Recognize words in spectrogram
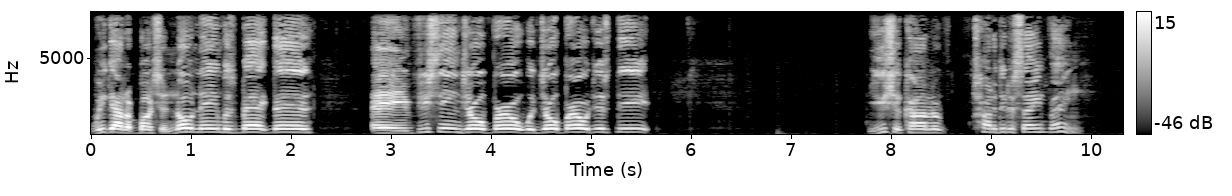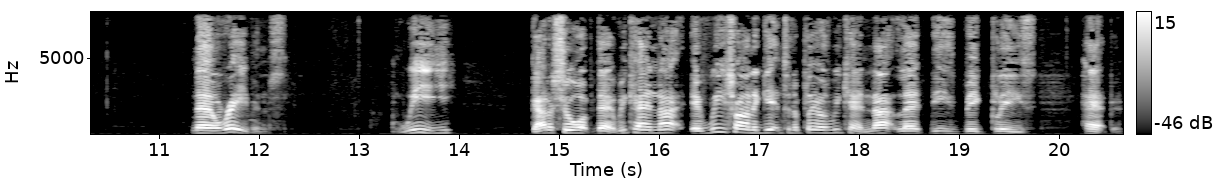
We got a bunch of no namers back there. And if you seen Joe Burrow, what Joe Burrow just did, you should kind of try to do the same thing. Now, Ravens, we got to show up that we cannot, if we trying to get into the playoffs, we cannot let these big plays happen.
